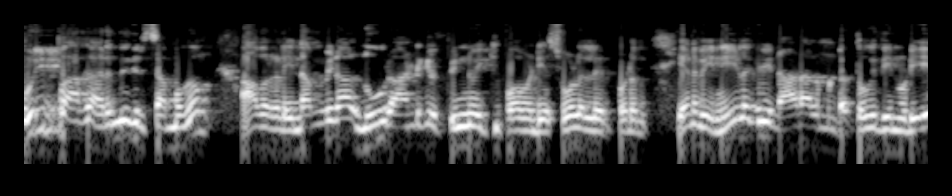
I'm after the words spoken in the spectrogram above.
குறிப்பாக அருந்ததிர் சமூகம் அவர்களை நம்பினால் நூறு ஆண்டுகள் பின்னோக்கி போக வேண்டிய சூழல் ஏற்படும். எனவே நீலகிரி நாடாளுமன்ற தொகுதியினுடைய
